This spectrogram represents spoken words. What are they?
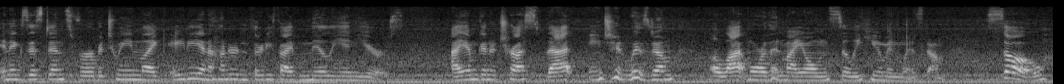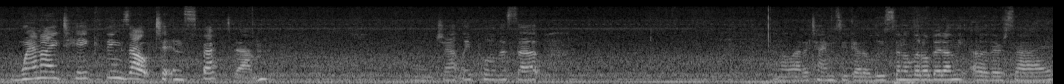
in existence for between like 80 and 135 million years. I am gonna trust that ancient wisdom a lot more than my own silly human wisdom. So when I take things out to inspect them, gently pull this up. And a lot of times you gotta loosen a little bit on the other side.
